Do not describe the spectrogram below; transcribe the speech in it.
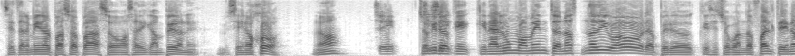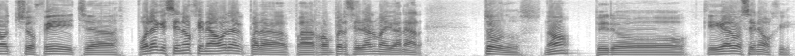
se terminó el paso a paso, vamos a salir campeones. Se enojó, ¿no? Sí. Yo creo Que, en algún momento, no, no digo ahora, pero qué sé yo, cuando falten ocho fechas, por ahí que se enojen ahora para, para romperse el alma y ganar. Todos, ¿no? Pero que Gago se enoje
